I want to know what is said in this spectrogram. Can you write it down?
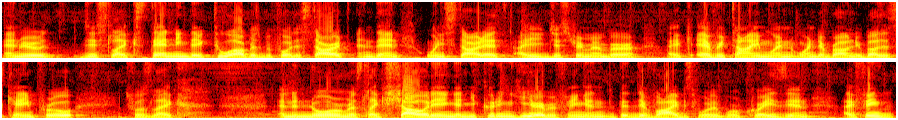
And we were just like standing there two hours before the start. And then when it started, I just remember like every time when, when the Brownlee Brothers came through, it was like, an enormous like shouting and you couldn't hear everything and the, the vibes were, were crazy and I think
